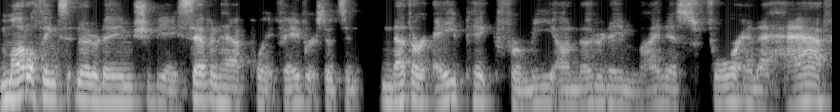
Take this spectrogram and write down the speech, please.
Model thinks that Notre Dame should be a seven half point favorite. So it's another A pick for me on Notre Dame minus four and a half.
